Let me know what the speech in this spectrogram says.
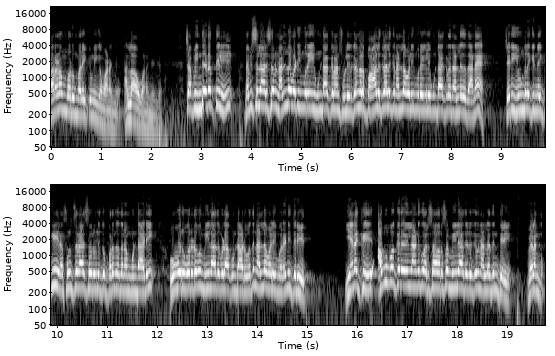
மரணம் வரும் வரைக்கும் நீங்க வணங்கு. அல்லாஹ் வணங்குங்க. அப்ப இந்த இடத்தில் நபிசுல்லா அலிஸ்லாம் நல்ல வழிமுறையை உண்டாக்கலாம்னு சொல்லியிருக்காங்க. அப்ப ஆளுக்கு நல்ல வழிமுறைகளை உண்டாக்குறது நல்லது தானே? சரி இவங்களுக்கு இன்னைக்கு ரசூல் சலாஸ் அவர்களுக்கு பிறந்த தினம் கொண்டாடி ஒவ்வொரு வருடமும் மீலாது விழா கொண்டாடுவது நல்ல வழிமுறைன்னு தெரியுது. எனக்கு அபுபக்கர் இல்லானுக்கு வருஷா வருஷம் மீலாது எடுக்கிறது நல்லதுன்னு தெரியும். விளங்கும்.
